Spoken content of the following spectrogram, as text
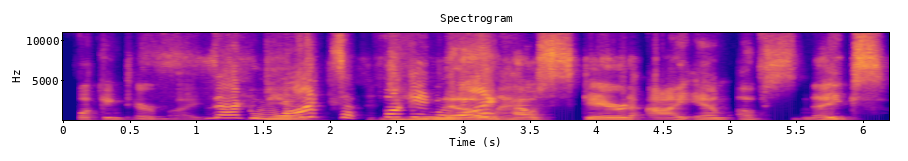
fucking terrifying. Zach, you- what? Do Fucking you know what? how scared I am of snakes?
